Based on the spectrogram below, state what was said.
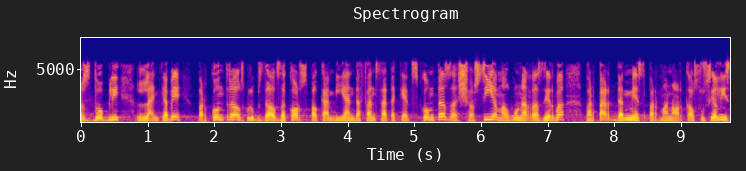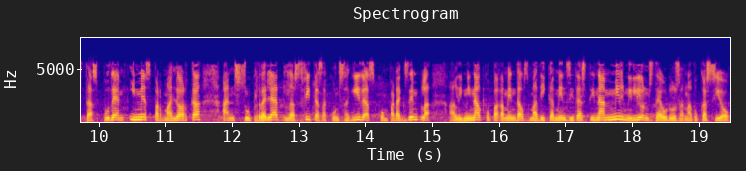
es dobli l'any que ve. Per contra, els grups dels acords pel canvi han defensat aquests comptes, això sí, amb alguna reserva per part de Més per Menorca. Els socialistes, Podem i Més per Mallorca han subratllat les fites aconseguides, com per exemple eliminar el copagament dels medicaments i destinar 1.000 milions d'euros en educació.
